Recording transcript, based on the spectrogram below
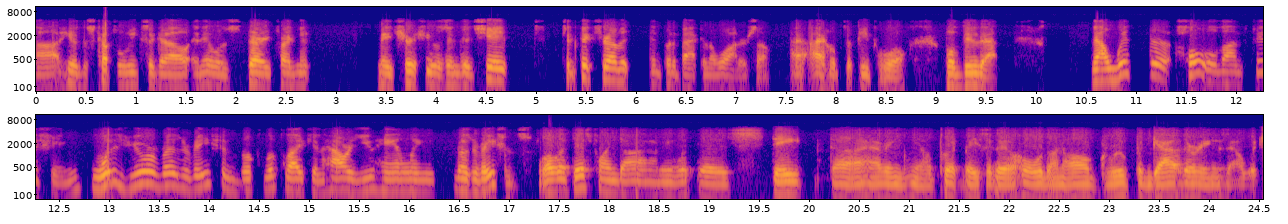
uh, here just a couple of weeks ago, and it was very pregnant. Made sure she was in good shape, took a picture of it, and put it back in the water. So I, I hope that people will will do that. Now, with the hold on fishing, what does your reservation book look like, and how are you handling reservations? Well, at this point, Don, I mean, with the state uh, having you know put basically a hold on all group and gatherings, now, which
